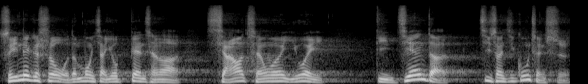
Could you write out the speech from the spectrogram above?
所以那个时候，我的梦想又变成了想要成为一位顶尖的。计算机工程师，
